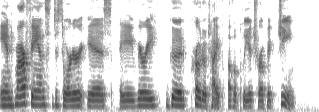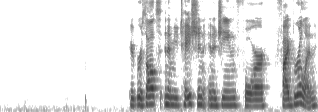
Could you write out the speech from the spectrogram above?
And Marfan's disorder is a very good prototype of a pleiotropic gene. It results in a mutation in a gene for fibrillin,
